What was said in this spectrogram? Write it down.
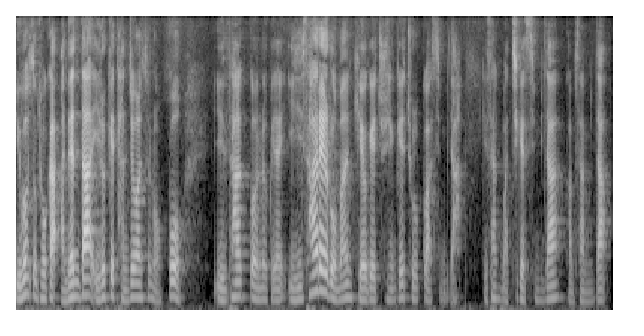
위법성 조가 안 된다. 이렇게 단정할 수는 없고 이 사건을 그냥 이 사례로만 기억해 주시는 게 좋을 것 같습니다. 이상 마치겠습니다. 감사합니다.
